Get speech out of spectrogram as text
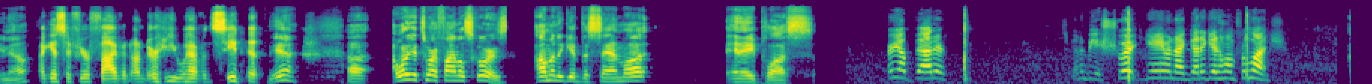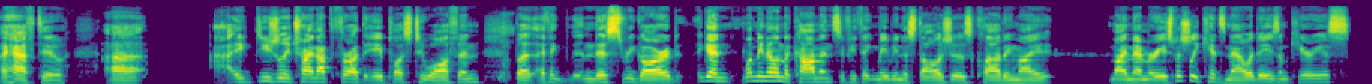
You know, I guess if you're five and under, you haven't seen it. yeah. Uh, I want to get to our final scores. I'm gonna give The Sandlot an A plus. Hurry up, batter. It's gonna be a short game, and I gotta get home for lunch. I have to. Uh, I usually try not to throw out the A plus too often, but I think in this regard, again, let me know in the comments if you think maybe nostalgia is clouding my my memory, especially kids nowadays. I'm curious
